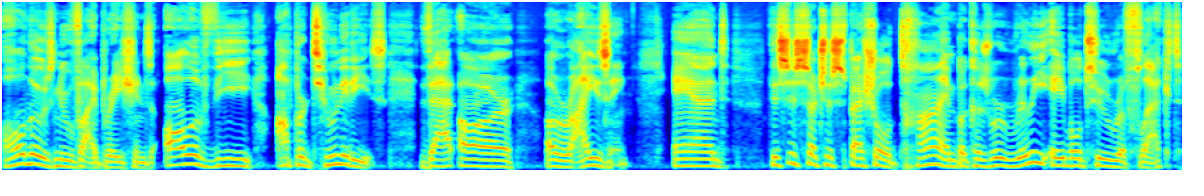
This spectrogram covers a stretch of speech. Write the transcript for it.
all those new vibrations, all of the opportunities that are arising. And this is such a special time because we're really able to reflect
